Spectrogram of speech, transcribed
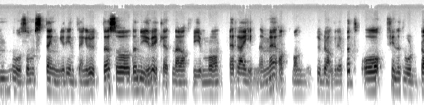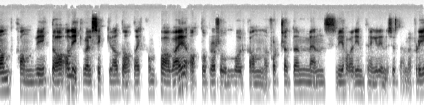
noe som stenger inntrengere ute. Så den nye virkeligheten er at vi må regne med at man, du blir angrepet, og finne ut hvordan kan vi da allikevel sikre at data ikke kommer på avveie, at operasjonen vår kan fortsette mens vi har inntrengere inne i systemet. Fordi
